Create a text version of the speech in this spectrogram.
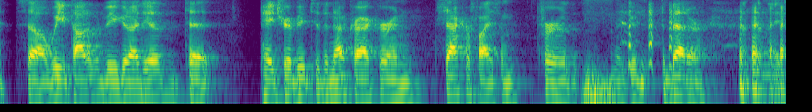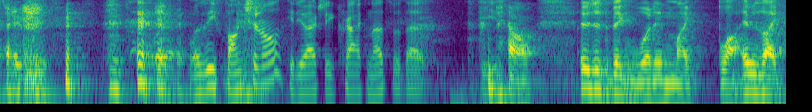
so we thought it would be a good idea to pay tribute to the Nutcracker and sacrifice him for the, good, the better. That's a nice tribute. Was he functional? Could you actually crack nuts with that? No, it was just a big wooden like block. It was like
